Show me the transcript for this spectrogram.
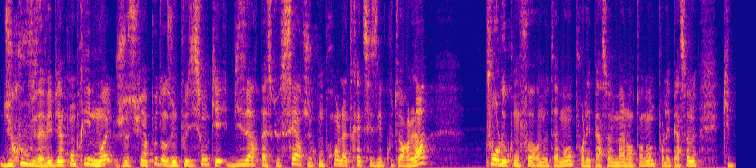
Du coup, vous avez bien compris, moi je suis un peu dans une position qui est bizarre parce que certes, je comprends l'attrait de ces écouteurs-là, pour le confort notamment, pour les personnes malentendantes, pour les personnes qui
